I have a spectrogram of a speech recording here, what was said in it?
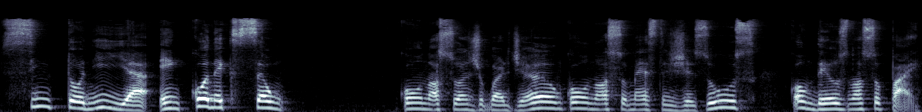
sintonia, em conexão com o nosso anjo guardião, com o nosso Mestre Jesus, com Deus nosso Pai.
